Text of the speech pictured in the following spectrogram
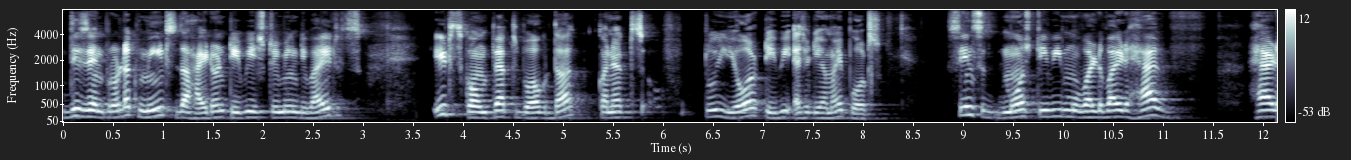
This Zen product meets the Hidone TV streaming device. Its compact box that connects to your TV HDMI ports. Since most TV worldwide have had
